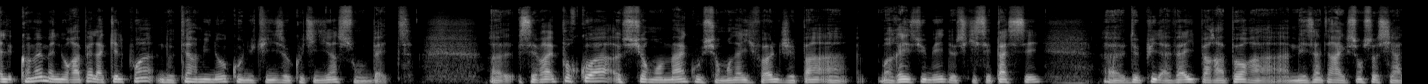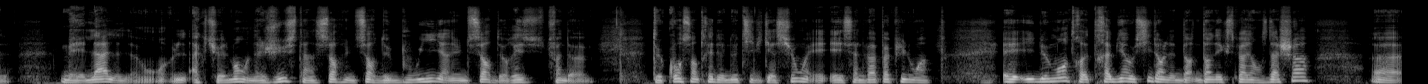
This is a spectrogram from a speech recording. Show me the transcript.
elle, quand même, elle nous rappelle à quel point nos terminaux qu'on utilise au quotidien sont bêtes. Euh, c'est vrai, pourquoi euh, sur mon Mac ou sur mon iPhone, j'ai pas un résumé de ce qui s'est passé euh, depuis la veille par rapport à, mes interactions sociales? Mais là, actuellement, on a juste un sort, une sorte de bouillie, une sorte de, enfin de, de concentré de notification et, et, ça ne va pas plus loin. Et il le montre très bien aussi dans l'expérience d'achat. Euh,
